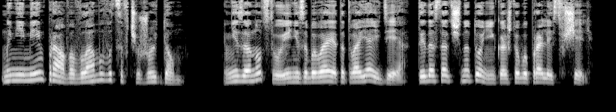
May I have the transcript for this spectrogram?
мы не имеем права вламываться в чужой дом. Не занудствуй и не забывай, это твоя идея. Ты достаточно тоненькая, чтобы пролезть в щель.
